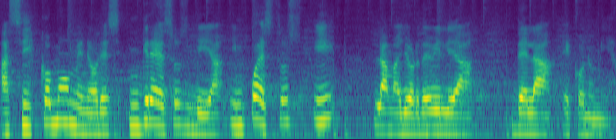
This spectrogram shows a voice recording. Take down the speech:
así como menores ingresos vía impuestos y la mayor debilidad de la economía.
